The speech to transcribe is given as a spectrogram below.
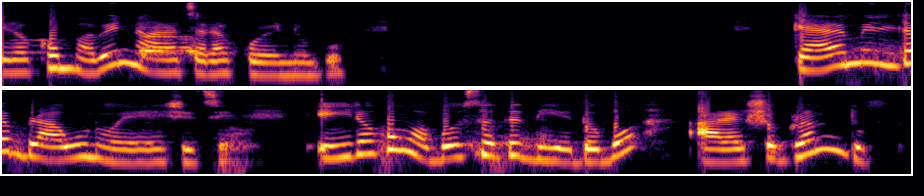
এরকম ভাবে নাড়াচাড়া করে নেব। ক্যারামেলটা ব্রাউন হয়ে এসেছে। এই রকম অবস্থাতে দিয়ে দেবো আড়াইশো গ্রাম দুধ।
